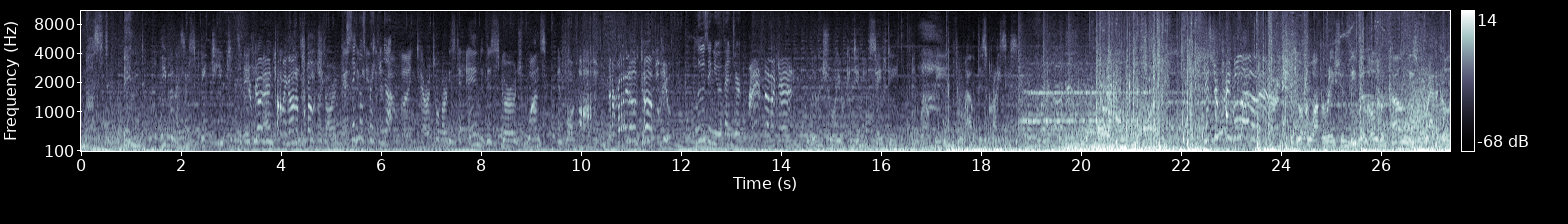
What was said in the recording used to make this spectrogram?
must you today, You've got incoming on approach. Your signal's breaking up. Outlying territories to end this scourge once and for all. They're right on top of you. Losing you, Avenger. Raise them again. We will ensure your continued safety and well-being throughout this crisis. Get your people out of there. With your cooperation, we will overcome these radical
